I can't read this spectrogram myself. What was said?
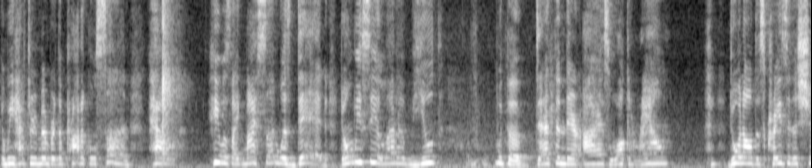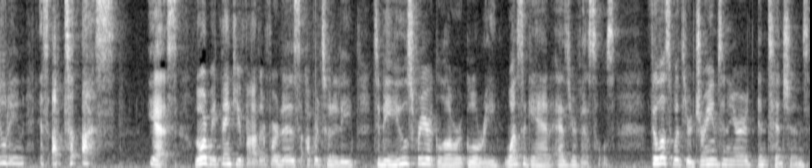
And we have to remember the prodigal son, how he was like, My son was dead. Don't we see a lot of youth with the death in their eyes walking around, doing all this craziness shooting? It's up to us. Yes. Lord, we thank you, Father, for this opportunity to be used for your glory once again as your vessels. Fill us with your dreams and your intentions,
